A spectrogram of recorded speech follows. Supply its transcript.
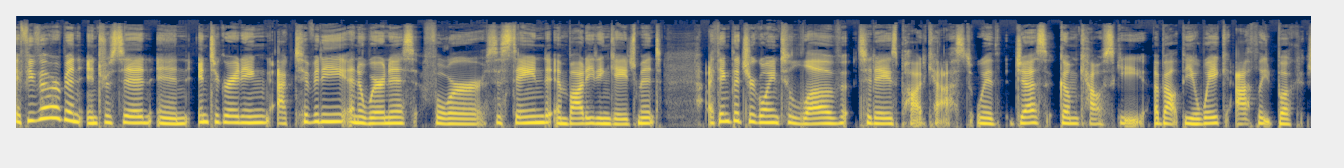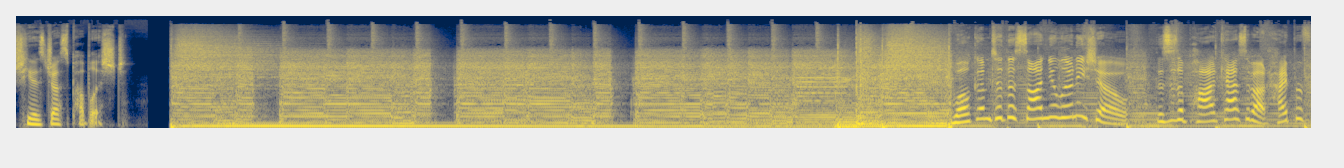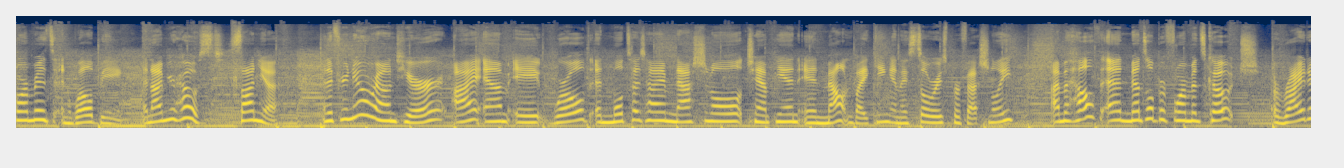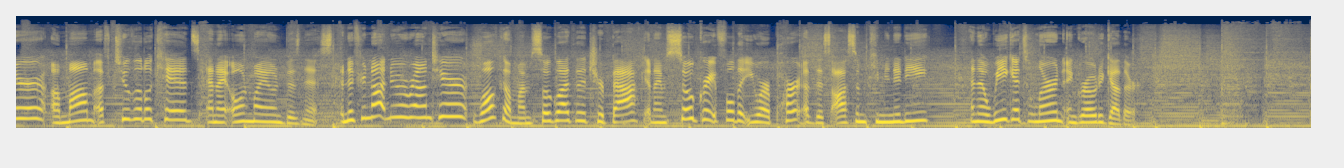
If you've ever been interested in integrating activity and awareness for sustained embodied engagement, I think that you're going to love today's podcast with Jess Gumkowski about the Awake Athlete book she has just published. Welcome to the Sonya Looney Show. This is a podcast about high performance and well being, and I'm your host, Sonya. And if you're new around here, I am a world and multi time national champion in mountain biking, and I still race professionally. I'm a health and mental performance coach, a writer, a mom of two little kids, and I own my own business. And if you're not new around here, welcome. I'm so glad that you're back, and I'm so grateful that you are part of this awesome community and that we get to learn and grow together.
